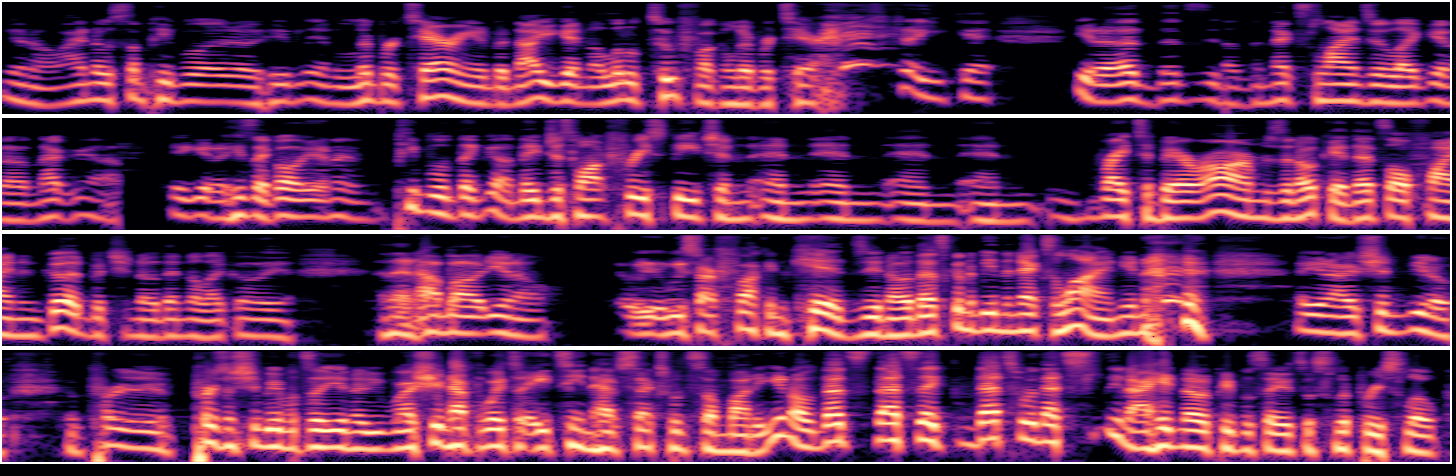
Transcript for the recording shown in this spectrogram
you know, I know some people are you know, libertarian, but now you're getting a little too fucking libertarian. you can't, you know, that's, you know, the next lines are like, you know, not, you know, you know, he's like, oh, you know, people think uh, they just want free speech and, and, and, and, and right to bear arms. And okay, that's all fine and good. But, you know, then they're like, oh, yeah. And then how about, you know, we start fucking kids, you know, that's going to be the next line, you know, you know, I should, you know, a per, person should be able to, you know, I shouldn't have to wait till 18 to have sex with somebody, you know, that's, that's like, that's where that's, you know, I hate when people say it's a slippery slope,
